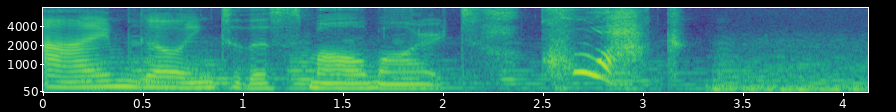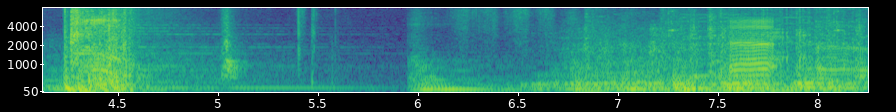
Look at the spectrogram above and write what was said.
I'm going to the small mart. Quack! Uh-oh.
